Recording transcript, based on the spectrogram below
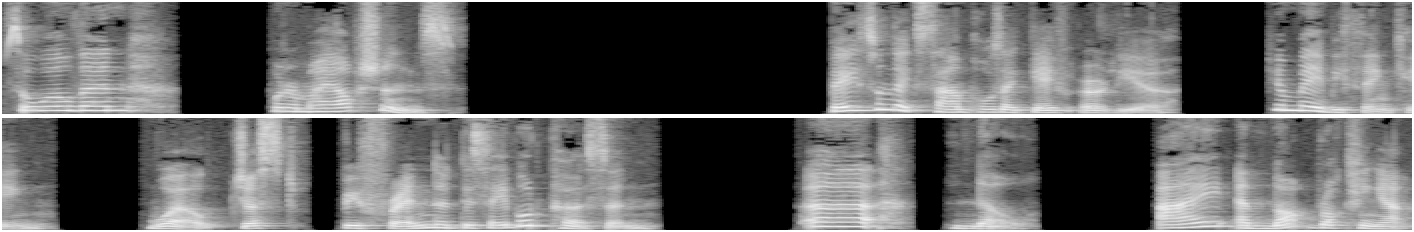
So, well, then, what are my options? Based on the examples I gave earlier, you may be thinking, well, just befriend a disabled person. Uh, no. I am not rocking up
